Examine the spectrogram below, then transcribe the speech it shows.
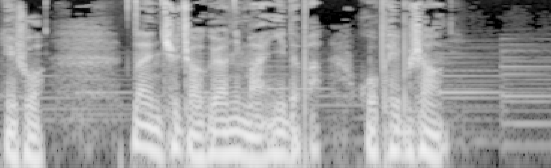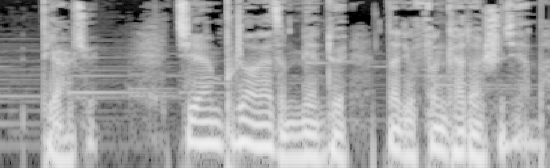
你说，那你去找个让你满意的吧，我配不上你；第二句，既然不知道该怎么面对，那就分开段时间吧；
